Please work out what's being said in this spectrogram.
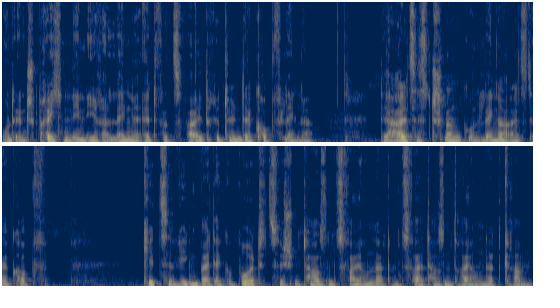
und entsprechen in ihrer Länge etwa zwei Dritteln der Kopflänge. Der Hals ist schlank und länger als der Kopf. Kitze wiegen bei der Geburt zwischen 1200 und 2300 Gramm.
